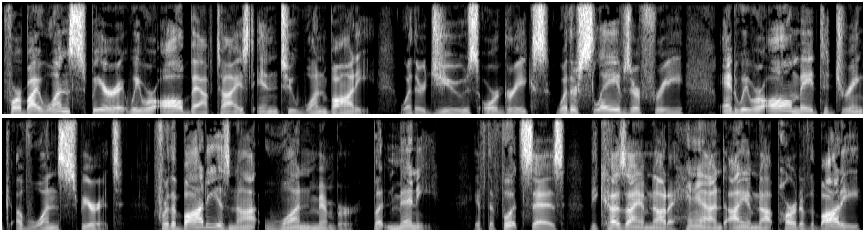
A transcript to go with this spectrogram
For by one Spirit we were all baptized into one body, whether Jews or Greeks, whether slaves or free, and we were all made to drink of one Spirit. For the body is not one member, but many. If the foot says, Because I am not a hand, I am not part of the body,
